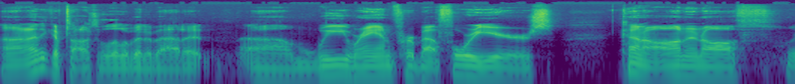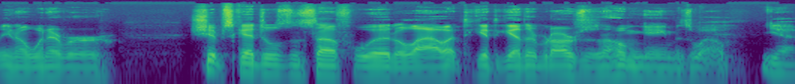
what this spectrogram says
Uh, and I think I've talked a little bit about it. Um, we ran for about four years, kind of on and off, you know, whenever ship schedules and stuff would allow it to get together, but ours was a home game as well. Yeah.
